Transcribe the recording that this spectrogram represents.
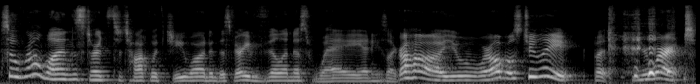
So Rawan starts to talk with G1 in this very villainous way, and he's like, "Oh, you were almost too late, but you weren't."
